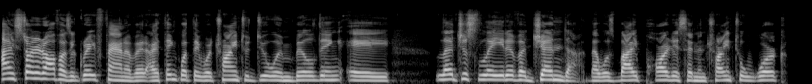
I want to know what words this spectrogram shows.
I started off as a great fan of it. I think what they were trying to do in building a legislative agenda that was bipartisan and trying to work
